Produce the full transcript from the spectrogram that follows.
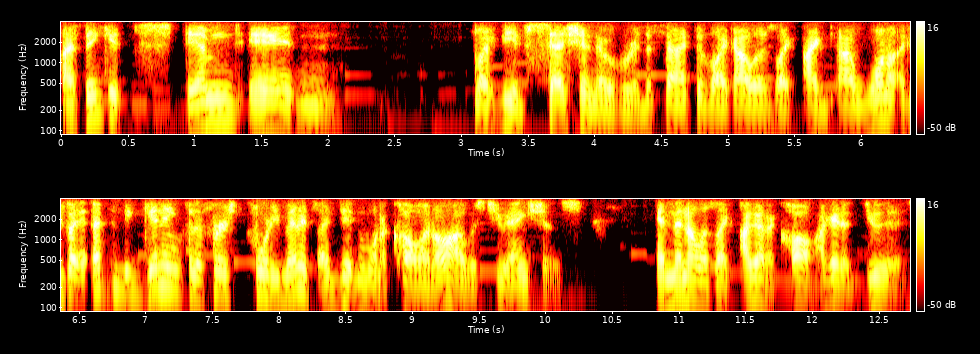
I think it stemmed in like the obsession over it, the fact of like I was like I I want to because at the beginning for the first 40 minutes I didn't want to call at all. I was too anxious, and then I was like I gotta call. I gotta do this.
